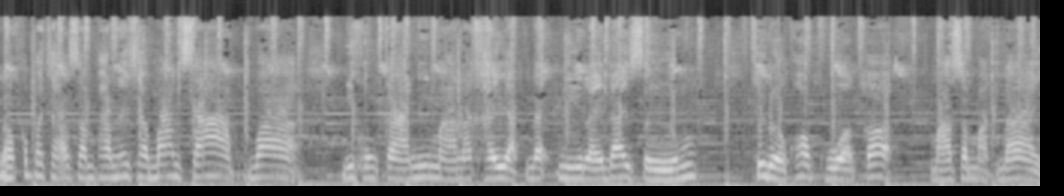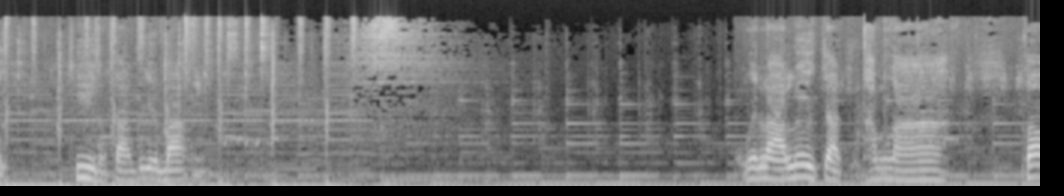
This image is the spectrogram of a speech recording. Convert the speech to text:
เราก็ประชาสัมพันธ์ให้ชาวบ้านทราบว่ามีโครงการนี้มานะใครอยากได้มีรายได้เสริม ที่เหลือครอบครัวก็มาสมัครได้ที่ทางการผู้ใหญ่บ้าน เวลาเลิกจากทำนา ก็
